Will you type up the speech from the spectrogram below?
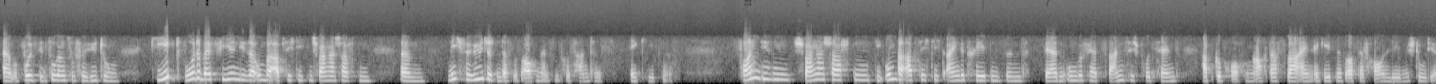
äh, obwohl es den Zugang zur Verhütung gibt, wurde bei vielen dieser unbeabsichtigten Schwangerschaften ähm, nicht verhütet und das ist auch ein ganz interessantes Ergebnis. Von diesen Schwangerschaften, die unbeabsichtigt eingetreten sind, werden ungefähr 20 Prozent abgebrochen. Auch das war ein Ergebnis aus der Frauenleben-Studie.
